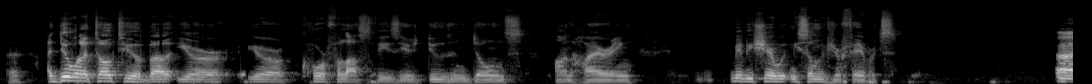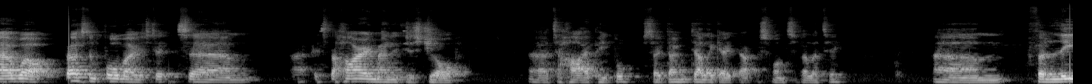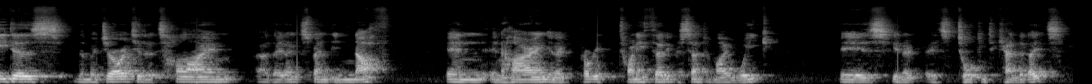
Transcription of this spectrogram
Yeah. I do want to talk to you about your your core philosophies, your do's and don'ts on hiring. Maybe share with me some of your favorites. Uh, well, first and foremost, it's um, uh, it's the hiring manager's job uh, to hire people. So don't delegate that responsibility. Um, for leaders, the majority of the time, uh, they don't spend enough in, in hiring. You know, probably 20, 30% of my week is, you know, is talking to candidates.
